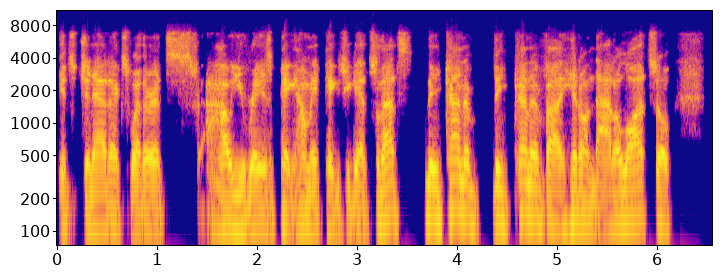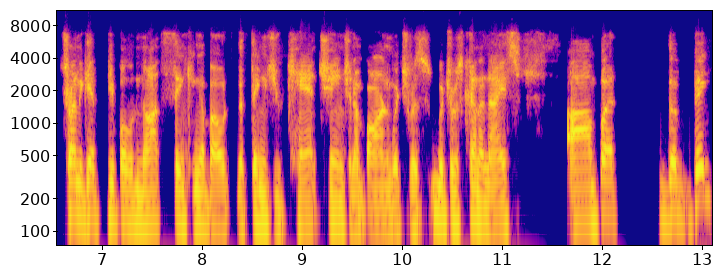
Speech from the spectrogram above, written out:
it's genetics, whether it's how you raise a pig, how many pigs you get. So that's they kind of they kind of uh, hit on that a lot. So trying to get people not thinking about the things you can't change in a barn, which was which was kind of nice. Um, but the big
